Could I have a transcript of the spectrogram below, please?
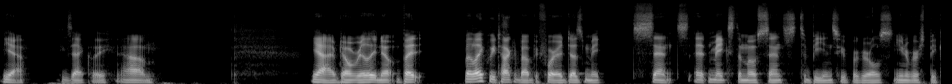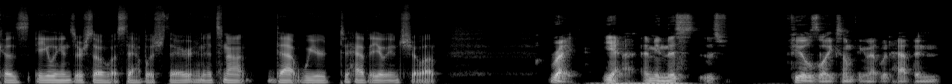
Yeah, exactly. Um, yeah, I don't really know, but but like we talked about before, it does make sense. It makes the most sense to be in Supergirl's universe because aliens are so established there, and it's not that weird to have aliens show up. Right. Yeah. I mean this this feels like something that would happen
